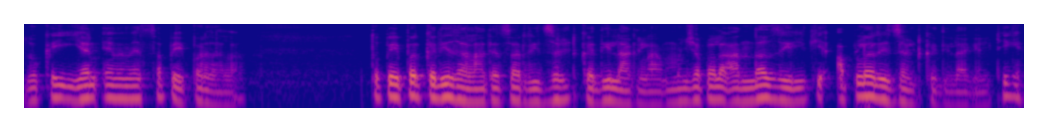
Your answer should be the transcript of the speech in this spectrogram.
जो काही एन एम एम एसचा पेपर झाला तो पेपर कधी झाला त्याचा रिझल्ट कधी लागला म्हणजे आपल्याला अंदाज येईल की आपला रिझल्ट कधी लागेल. ठीक आहे?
